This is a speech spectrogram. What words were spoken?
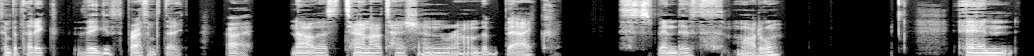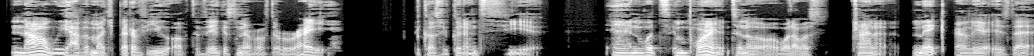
sympathetic, vagus, parasympathetic. All right. Now let's turn our attention around the back, spin this model. And now we have a much better view of the vagus nerve of the right because we couldn't see it. And what's important to know, what I was trying to make earlier, is that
